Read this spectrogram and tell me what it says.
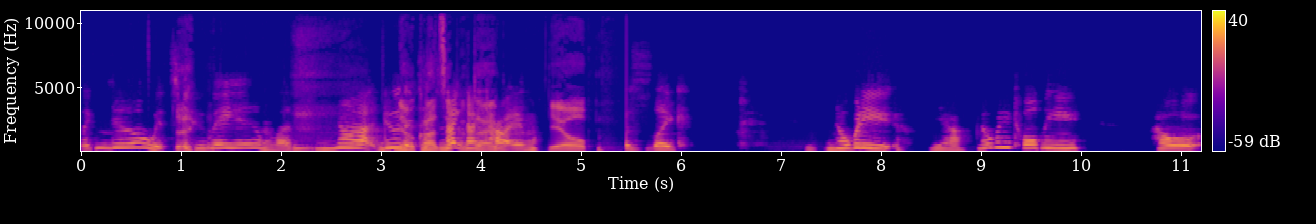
Like no it's 2 a.m let's not do No this. It's night night time. time Yep. like nobody yeah nobody told me how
